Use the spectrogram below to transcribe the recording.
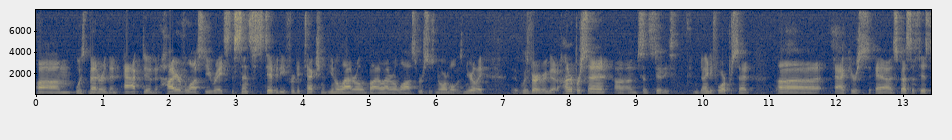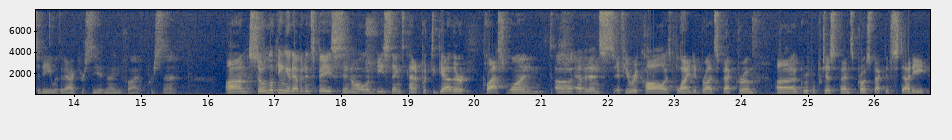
Um, was better than active at higher velocity rates. The sensitivity for detection of unilateral and bilateral loss versus normal was nearly, it was very, very good. 100% um, sensitivity 94% uh, accuracy, uh, specificity with an accuracy of 95%. Um, so looking at evidence base and all of these things kind of put together, class one uh, evidence, if you recall, is blinded broad spectrum uh, group of participants, prospective study,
